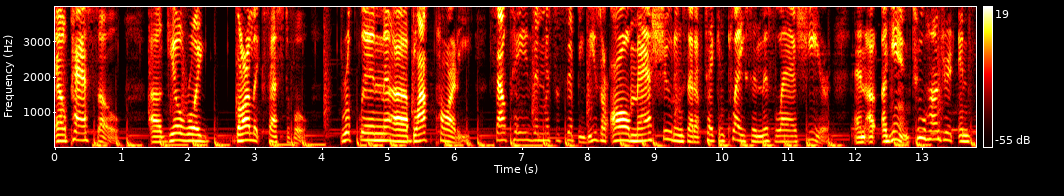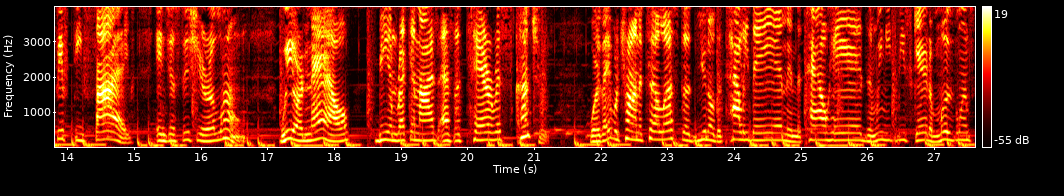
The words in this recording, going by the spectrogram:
El Paso, uh, Gilroy Garlic Festival, Brooklyn uh, Block Party, Southaven, Mississippi. These are all mass shootings that have taken place in this last year. And uh, again, 255 in just this year alone. We are now being recognized as a terrorist country where they were trying to tell us the you know the Taliban and the towheads and we need to be scared of Muslims.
